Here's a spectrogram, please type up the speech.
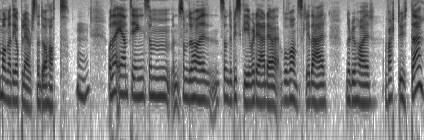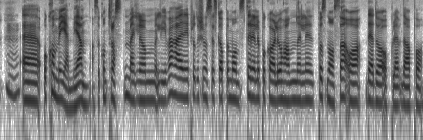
mange av de opplevelsene du har hatt. Mm. Og det er én ting som, som, du har, som du beskriver, det er det hvor vanskelig det er når du har vært ute, Mm. eh, å komme hjem igjen. Altså kontrasten mellom livet her i produksjonsselskapet Monster eller på Karl Johan eller på Snåsa, og det du har opplevd da på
